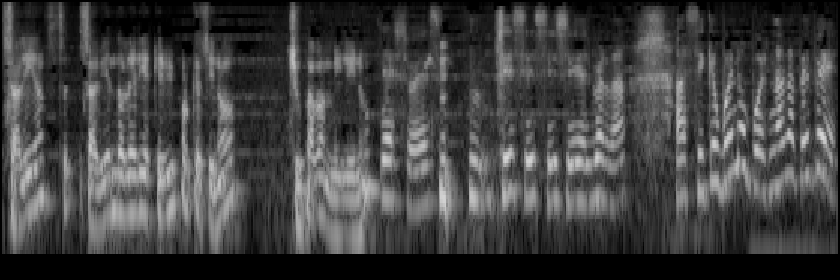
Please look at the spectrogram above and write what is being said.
salían sabiendo leer y escribir porque si no chupaban mili, ¿no? Eso es. Sí, sí, sí, sí, es verdad. Así que bueno, pues nada, Pepe,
